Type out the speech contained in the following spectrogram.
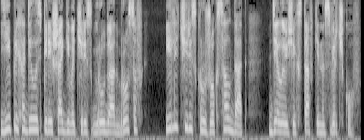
ей приходилось перешагивать через груду отбросов или через кружок солдат, делающих ставки на сверчков.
